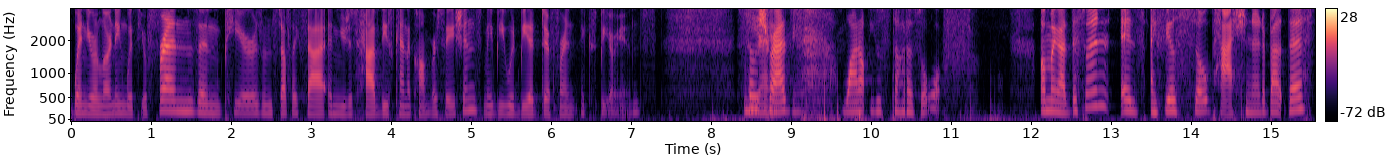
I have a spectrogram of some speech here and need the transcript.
when you're learning with your friends and peers and stuff like that and you just have these kind of conversations maybe it would be a different experience so Yeah, shreds why don't you start us off? Oh my God, this one is, I feel so passionate about this.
